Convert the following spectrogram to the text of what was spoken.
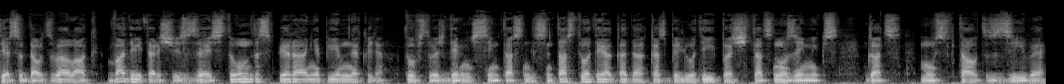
tiesa daudz vēlāk, vadīt arī šīs zējas stundas pie Rāņa pieminekļa 1988. gadā, kas bija ļoti īpašs tāds nozīmīgs gads mūsu tautas dzīvē.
